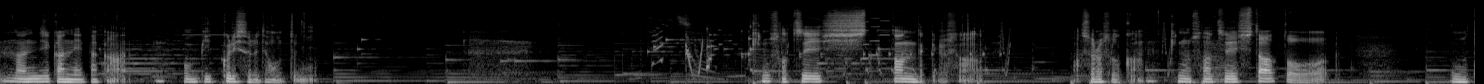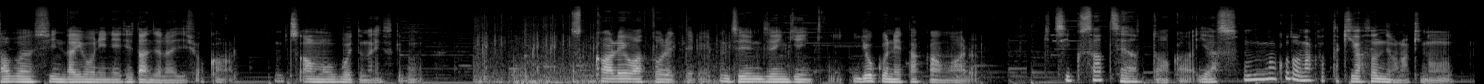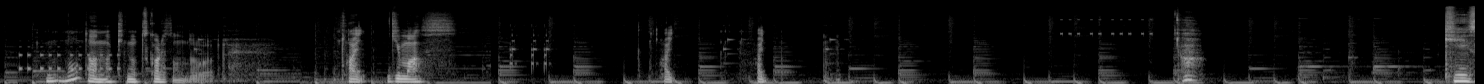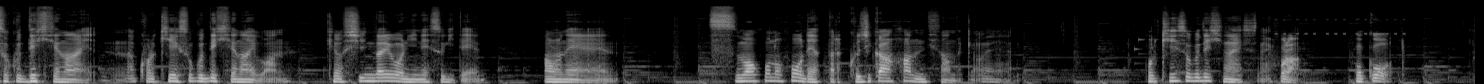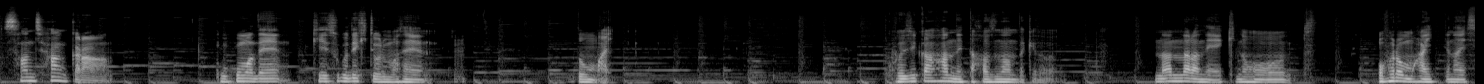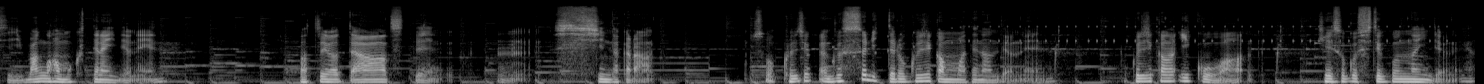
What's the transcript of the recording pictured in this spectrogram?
何時間寝たか、もうびっくりするで、本当に。昨日撮影したんだけどさ、あ、そりゃそうか。昨日撮影した後、もう多分死んだように寝てたんじゃないでしょうか。あんま覚えてないんですけど。疲れは取れてる。全然元気。よく寝た感はある。鬼畜撮影だったのか。いや、そんなことなかった気がするんだよな、昨日。なんであんな昨日疲れたんだろう。はい、行きます。はい。はい。計測できてない。これ計測できてない。わ。昨日死んだように寝すぎて。あのね、スマホの方でやったら9時間半寝てたんだけどね。これ計測できてない。ですね。ほら、ここ、3時半から、ここまで計測できておりません。どんまい。9時間半寝たはずなんだけど、なんならね、昨日、お風呂も入ってないし、晩ご飯も食ってないんだよね。撮影終わって、あーっつって、うん、死んだから、そう、9時間、ぐっすりって6時間までなんだよね。6時間以降は計測してくんないんだよね。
